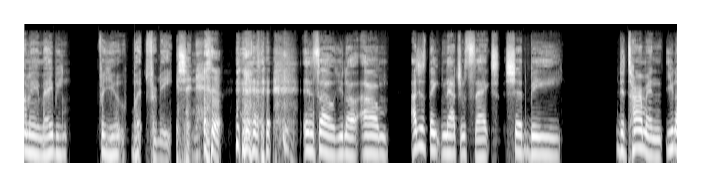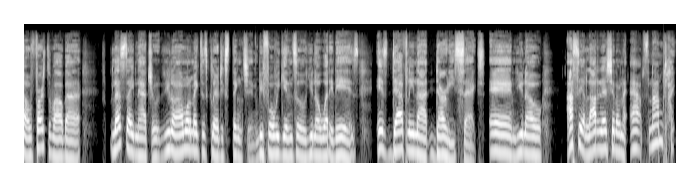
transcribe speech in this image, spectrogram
I mean, maybe for you, but for me, it's shouldn't. and so, you know, um, I just think natural sex should be determined, you know, first of all, by let's say natural. You know, I want to make this clear distinction before we get into, you know, what it is. It's definitely not dirty sex. And, you know, I see a lot of that shit on the apps, and I'm like,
